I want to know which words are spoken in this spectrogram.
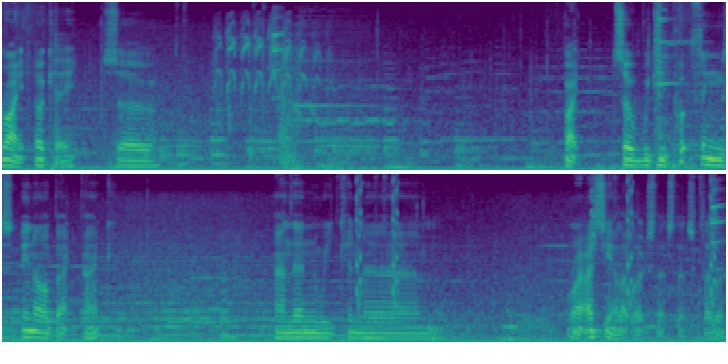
Right, okay. So... Right, so we can put things in our backpack. And then we can... Um... Right, I see how that works. That's, that's clever.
